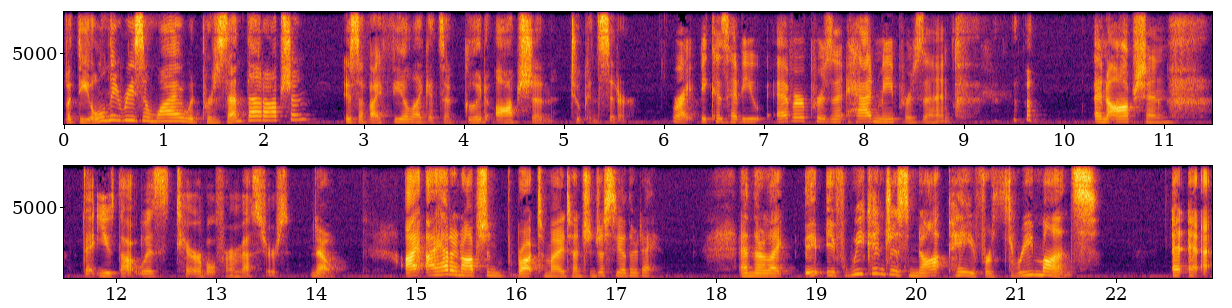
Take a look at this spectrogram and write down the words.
But the only reason why I would present that option is if I feel like it's a good option to consider. Right. Because have you ever present had me present an option that you thought was terrible for investors? No. I, I had an option brought to my attention just the other day. And they're like, if we can just not pay for three months, and, and,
